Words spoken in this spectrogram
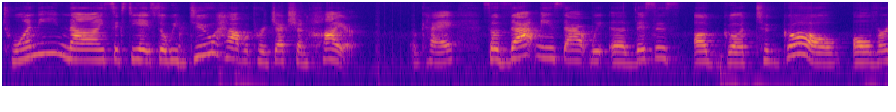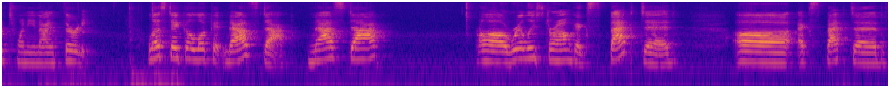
2968. So we do have a projection higher. Okay. So that means that we uh, this is a good to go over 2930. Let's take a look at NASDAQ. NASDAQ, uh, really strong expected, uh, expected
